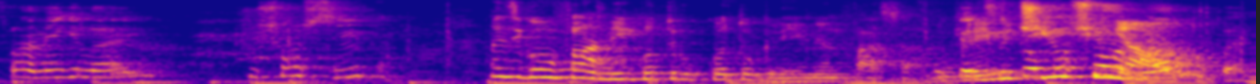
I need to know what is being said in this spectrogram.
o Flamengo ir lá e puxar um 5. Mas igual o Flamengo contra, o- contra o Grêmio ano passado. Porque o Grêmio tinha um time alto. pai.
